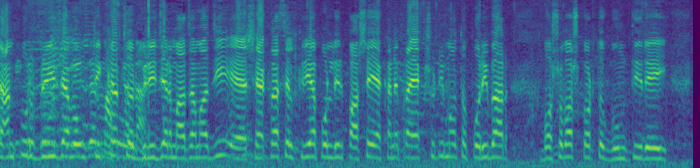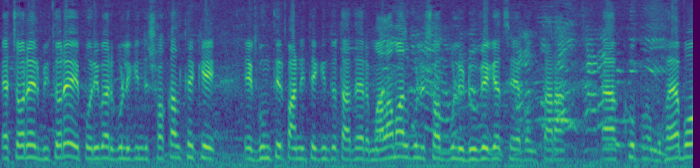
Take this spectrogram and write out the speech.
চাঁদপুর ব্রিজ এবং টিক্কারচর ব্রিজের মাঝামাঝি শেখ রাসেল ক্রিয়াপল্লীর পাশে এখানে প্রায় একশোটি মতো পরিবার বসবাস করত গুমতির এই চরের ভিতরে। এই পরিবারগুলি কিন্তু সকাল থেকে এই গুমতির পানিতে কিন্তু তাদের মালামালগুলি সবগুলি ডুবে গেছে এবং তারা খুব ভয়াবহ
